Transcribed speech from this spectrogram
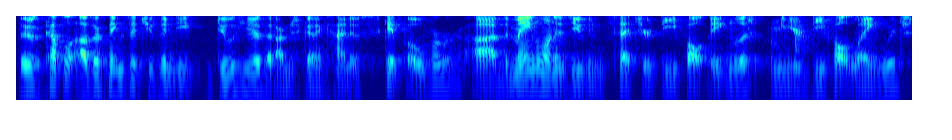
There's a couple of other things that you can do here that I'm just going to kind of skip over. Uh, the main one is you can set your default English, I mean your default language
